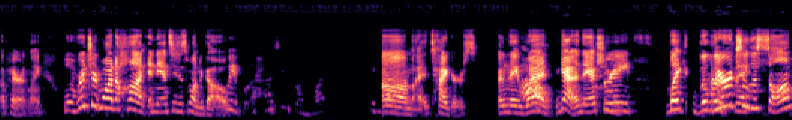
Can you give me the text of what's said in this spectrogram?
apparently. Well, Richard wanted to hunt and Nancy just wanted to go. Wait, hunting from what? um tigers. And they Oh. went yeah, and they actually Great. Like the lyrics of the song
